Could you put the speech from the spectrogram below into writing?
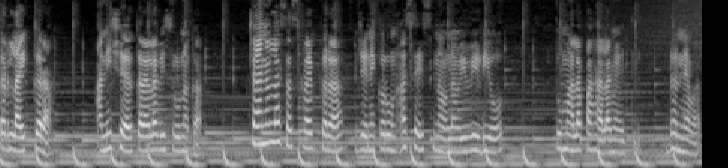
तर लाईक करा आणि शेअर करायला विसरू नका. चॅनलला सबस्क्राईब करा जेणेकरून असेच नवनवे व्हिडिओ तुम्हाला पाहायला मिळतील. धन्यवाद.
